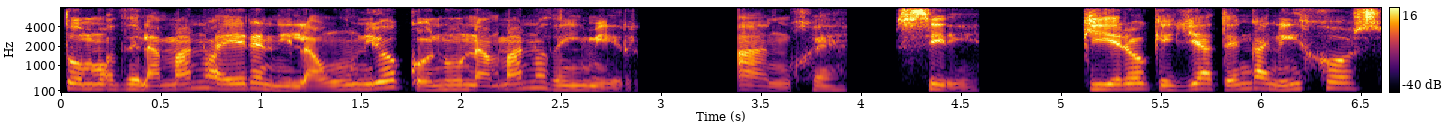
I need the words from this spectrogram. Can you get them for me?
tomó de la mano a Eren y la unió con una mano de Ymir. Ange, sí. Quiero que ya tengan hijos,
